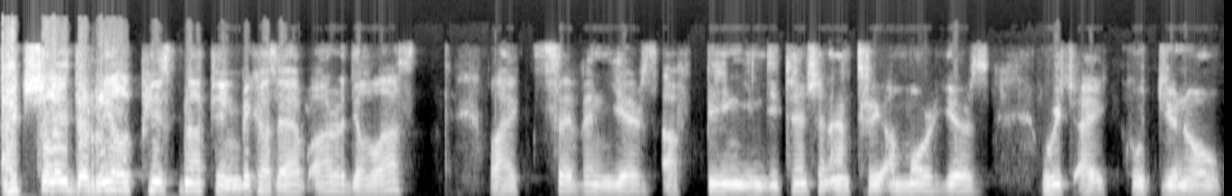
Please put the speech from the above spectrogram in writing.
Actually, the real peace, nothing, because I have already lost like seven years of being in detention and three or more years, which I could, you know,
